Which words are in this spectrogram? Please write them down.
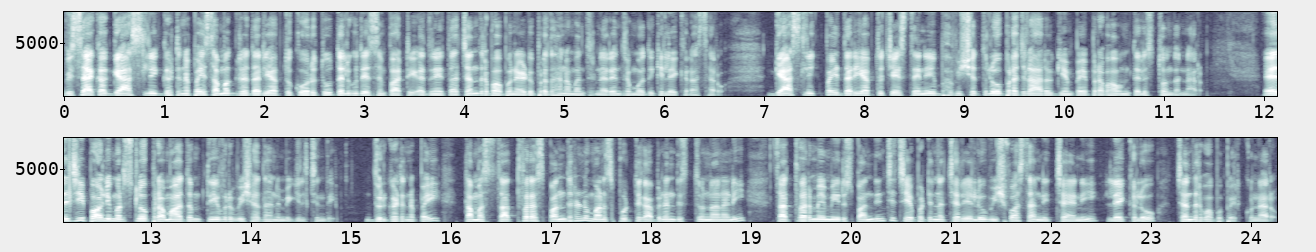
విశాఖ గ్యాస్ లీక్ ఘటనపై సమగ్ర దర్యాప్తు కోరుతూ తెలుగుదేశం పార్టీ అధినేత చంద్రబాబు నాయుడు ప్రధానమంత్రి నరేంద్ర మోదీకి లేఖ రాశారు. గ్యాస్ లీక్పై దర్యాప్తు చేస్తేనే భవిష్యత్తులో ప్రజల ఆరోగ్యంపై ప్రభావం తెలుస్తోందన్నారు. ఎల్జీ పాలిమర్స్లో ప్రమాదం తీవ్ర విషాదాన్ని మిగిల్చింది. దుర్ఘటనపై తమ సత్వర స్పందనను మనస్ఫూర్తిగా అభినందిస్తున్నానని సత్వరమే మీరు స్పందించి చేపట్టిన చర్యలు విశ్వాసాన్నిచ్చాయని లేఖలో చంద్రబాబు పేర్కొన్నారు.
